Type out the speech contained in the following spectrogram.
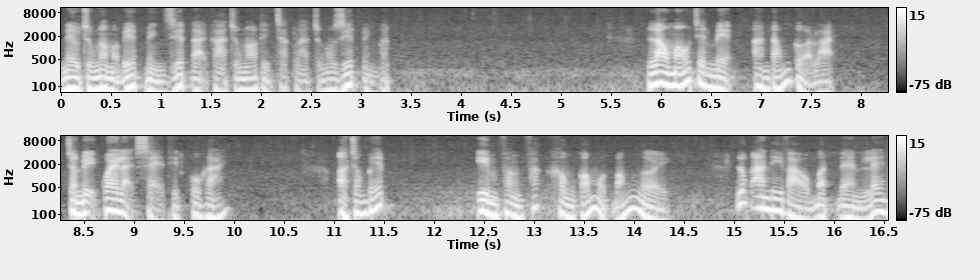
Nếu chúng nó mà biết mình giết đại ca chúng nó Thì chắc là chúng nó giết mình mất. Lau máu trên miệng, An đóng cửa lại, Chuẩn bị quay lại xẻ thịt cô gái. Ở trong bếp, Im phăng phắc không có một bóng người. Lúc An đi vào bật đèn lên,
